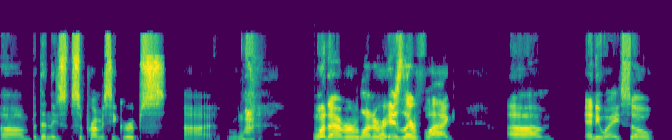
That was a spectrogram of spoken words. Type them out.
um, but then these supremacy groups, uh, whatever, want to raise their flag. Um, anyway, so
